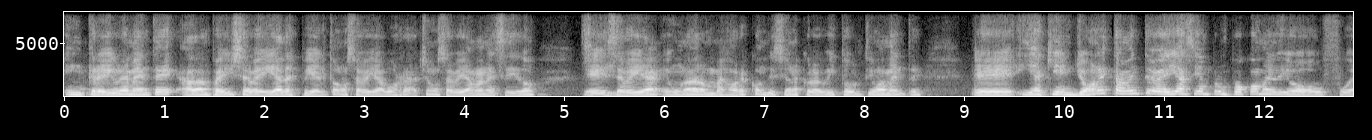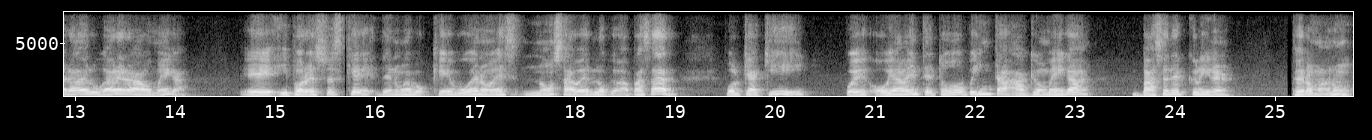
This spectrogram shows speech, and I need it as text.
increíblemente Adam Page se veía despierto, no se veía borracho, no se veía amanecido. Sí. se veía en una de las mejores condiciones que lo he visto últimamente. Y a quien yo honestamente veía siempre un poco medio fuera de lugar era Omega. Eh, y por eso es que, de nuevo, qué bueno es no saber lo que va a pasar. Porque aquí, pues obviamente todo pinta a que Omega va a ser el cleaner. Pero, mano,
